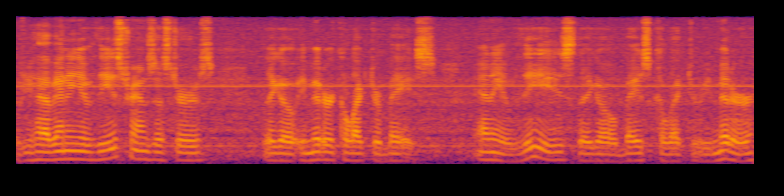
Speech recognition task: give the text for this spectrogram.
If you have any of these transistors, they go emitter, collector, base. Any of these, they go base, collector, emitter,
